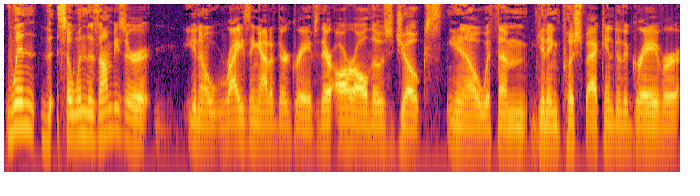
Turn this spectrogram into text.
when the, so when the zombies are you know rising out of their graves, there are all those jokes, you know, with them getting pushed back into the grave or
